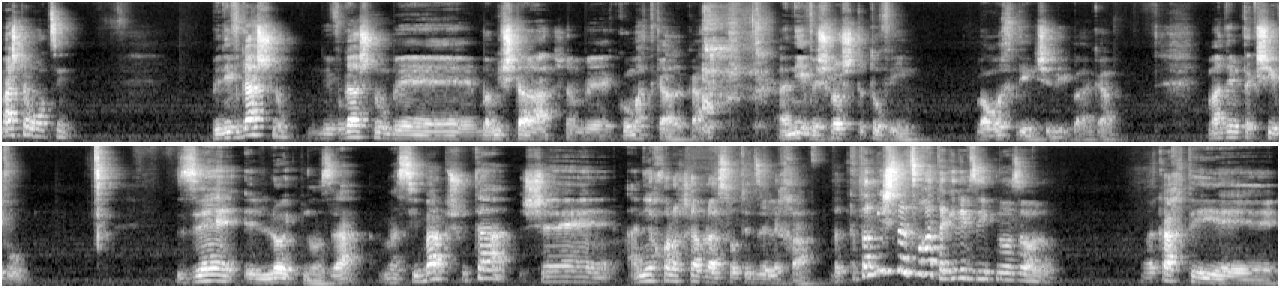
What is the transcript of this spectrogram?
מה שאתם רוצים. ונפגשנו, נפגשנו במשטרה, שם בקומת קרקע, אני ושלושת התובעים, והעורך דין שלי באגב. אמרתי להם, תקשיבו, זה לא היפנוזה, מהסיבה הפשוטה שאני יכול עכשיו לעשות את זה לך, ואתה תרגיש את עצמך, תגיד אם זה היפנוזה או לא. לקחתי, אה,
